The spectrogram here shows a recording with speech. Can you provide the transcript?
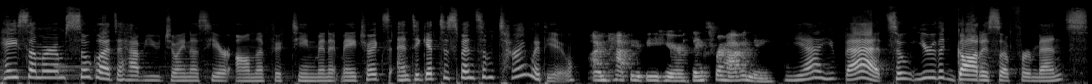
Hey, Summer, I'm so glad to have you join us here on the 15 Minute Matrix and to get to spend some time with you. I'm happy to be here. Thanks for having me. Yeah, you bet. So, you're the goddess of ferments.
